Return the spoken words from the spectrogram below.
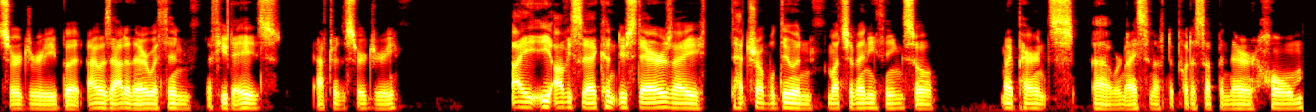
surgery. But I was out of there within a few days after the surgery. I obviously I couldn't do stairs. I had trouble doing much of anything. So my parents uh, were nice enough to put us up in their home.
